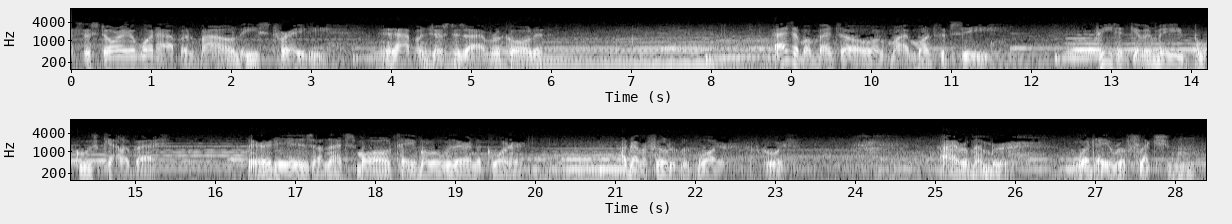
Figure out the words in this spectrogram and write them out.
That's the story of what happened bound east for Haiti. It happened just as I've recalled it. As a memento of my month at sea, Pete had given me Buku's calabash. There it is on that small table over there in the corner. I've never filled it with water, of course. I remember what a reflection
